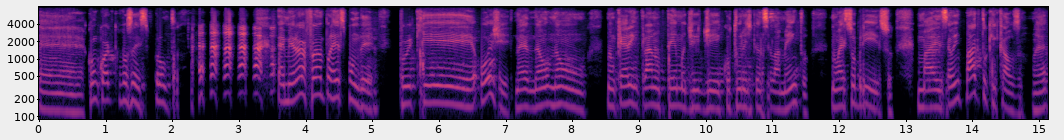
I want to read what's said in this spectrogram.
É, concordo com vocês. Pronto. É a melhor forma para responder. Porque hoje, né, não, não, não quero entrar no tema de, de cultura de cancelamento, não é sobre isso, mas é o impacto que causa, né?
